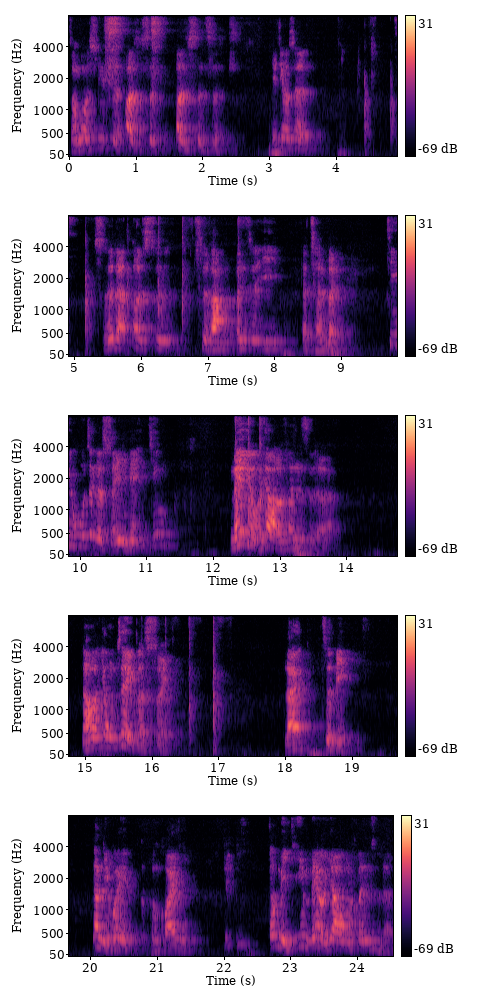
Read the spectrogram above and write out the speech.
总共稀释二十四二十四次，也就是十的二十四。次方分之一的成分，几乎这个水里面已经没有药的分子了，然后用这个水来治病，那你会很怀疑，都已经没有药物分子了，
